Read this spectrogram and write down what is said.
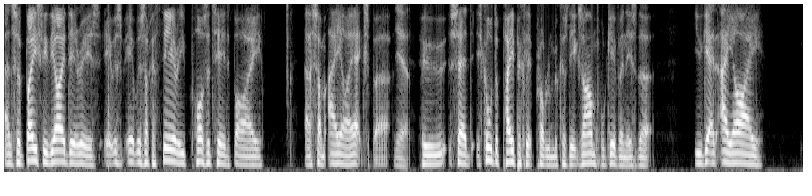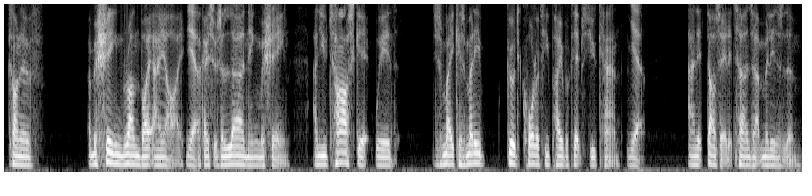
And so basically, the idea is it was it was like a theory posited by uh, some AI expert Yeah. who said it's called the paperclip problem because the example given is that you get an AI kind of a machine run by AI. Yeah. Okay, so it's a learning machine, and you task it with just make as many good quality paperclips as you can, Yeah. and it does it. It turns out millions of them,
